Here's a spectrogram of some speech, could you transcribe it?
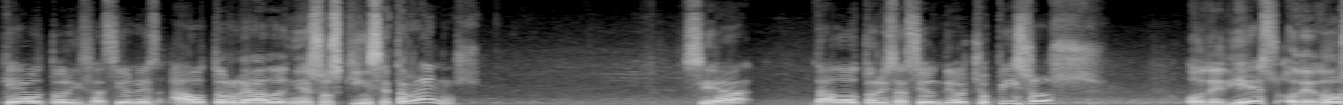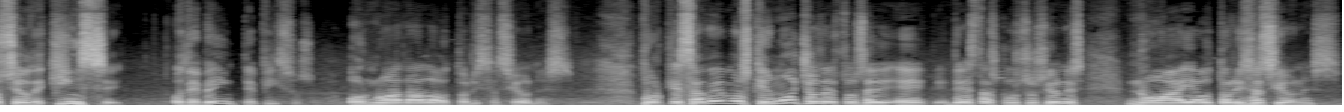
¿qué autorizaciones ha otorgado en esos 15 terrenos? ¿Se ha dado autorización de 8 pisos, o de 10, o de 12, o de 15, o de 20 pisos, o no ha dado autorizaciones? Porque sabemos que en muchas de, estos, eh, de estas construcciones no hay autorizaciones,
